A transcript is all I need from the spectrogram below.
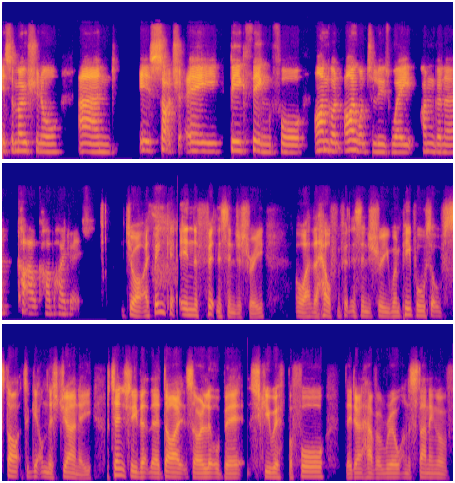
it's emotional, and it's such a big thing for I'm going I want to lose weight, I'm gonna cut out carbohydrates. Joe, I think in the fitness industry, or the health and fitness industry, when people sort of start to get on this journey, potentially that their diets are a little bit skew if before, they don't have a real understanding of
